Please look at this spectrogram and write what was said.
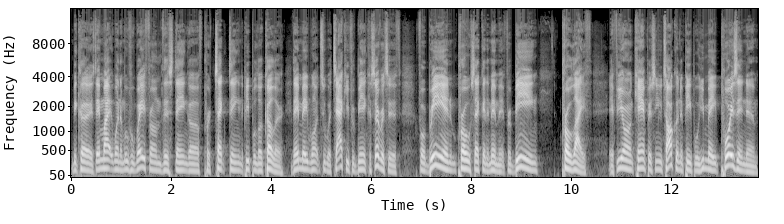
because they might want to move away from this thing of protecting the people of color. They may want to attack you for being conservative, for being pro Second Amendment, for being pro life. If you're on campus and you're talking to people, you may poison them,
